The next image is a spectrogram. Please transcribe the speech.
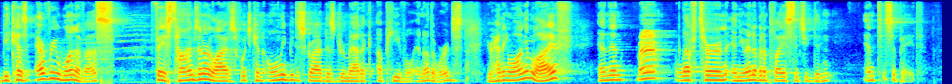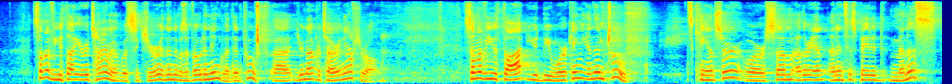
Because every one of us face times in our lives which can only be described as dramatic upheaval. In other words, you're heading along in life, and then left turn, and you end up in a place that you didn't anticipate. Some of you thought your retirement was secure, and then there was a vote in England, and poof, uh, you're not retiring after all. Some of you thought you'd be working, and then poof, it's cancer or some other unanticipated menace,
